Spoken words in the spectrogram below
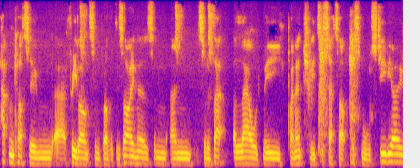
pattern cutting, uh, freelancing for other designers, and and sort of that allowed me financially to set up a small studio,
